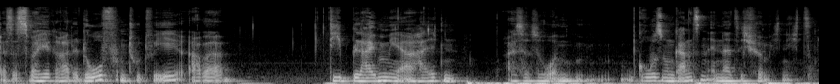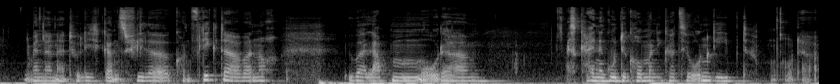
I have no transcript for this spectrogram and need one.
das ist zwar hier gerade doof und tut weh, aber die bleiben mir erhalten. Also so im Großen und Ganzen ändert sich für mich nichts. Wenn da natürlich ganz viele Konflikte aber noch überlappen oder es keine gute Kommunikation gibt oder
